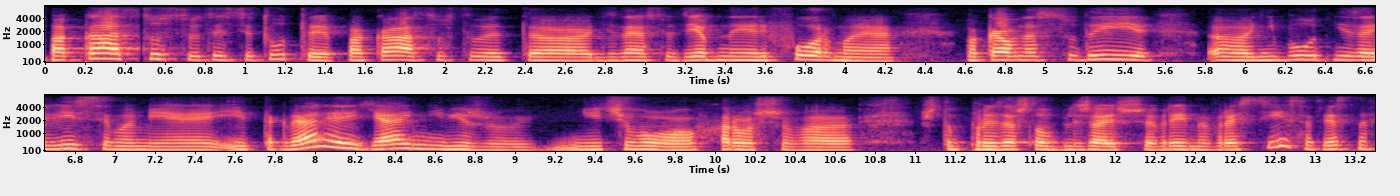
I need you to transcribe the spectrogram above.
пока отсутствуют институты, пока отсутствуют, э, не знаю, судебные реформы, пока у нас суды э, не будут независимыми и так далее, я не вижу ничего хорошего, что произошло в ближайшее время в России. Соответственно,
